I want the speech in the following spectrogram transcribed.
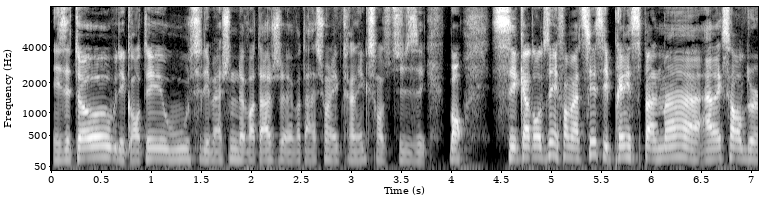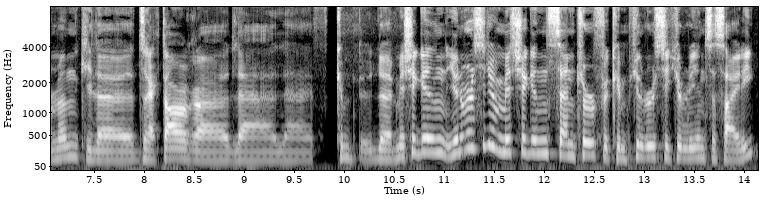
Les États ou des comtés où c'est des machines de votage, de votation électronique qui sont utilisées. Bon, c'est quand on dit informaticien, c'est principalement euh, Alex Alderman, qui est le directeur euh, de la, Michigan, University of Michigan Center for Computer Security and Society.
